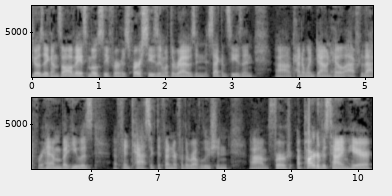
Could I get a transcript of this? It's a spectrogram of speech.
Jose Gonçalves mostly for his first season with the Revs, and the second season uh, kind of went downhill after that for him. But he was a fantastic defender for the Revolution um, for a part of his time here.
